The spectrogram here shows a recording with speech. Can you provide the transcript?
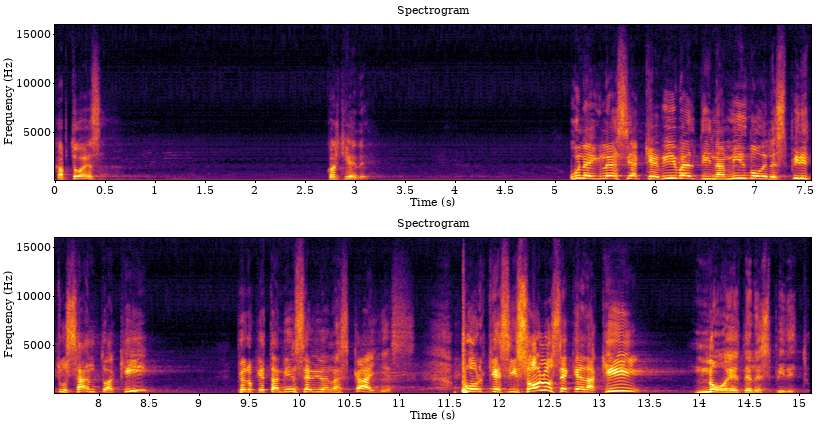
¿Captó esa? ¿Cuál quiere? Una iglesia que viva el dinamismo del Espíritu Santo aquí, pero que también se vive en las calles. Porque si solo se queda aquí, no es del Espíritu.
